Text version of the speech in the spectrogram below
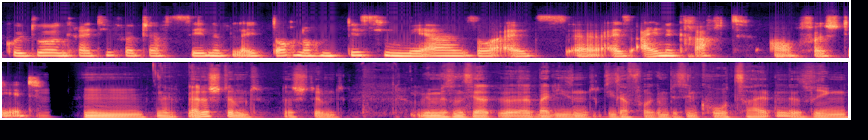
Kultur- und Kreativwirtschaftsszene vielleicht doch noch ein bisschen mehr so als, äh, als eine Kraft auch versteht. Hm, ja, das stimmt, das stimmt. Wir müssen uns ja äh, bei diesen, dieser Folge ein bisschen kurz halten, deswegen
